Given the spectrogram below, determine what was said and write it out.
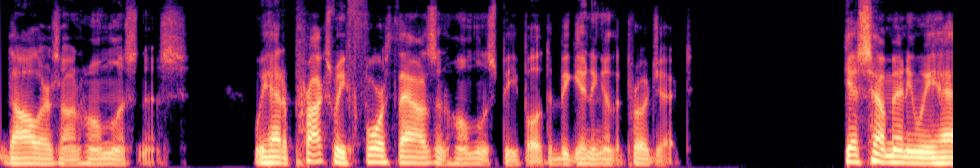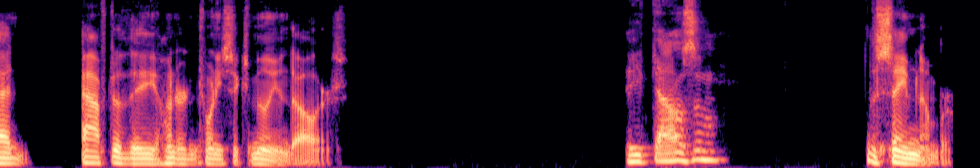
dollars on homelessness we had approximately 4,000 homeless people at the beginning of the project. Guess how many we had after the $126 million? 8,000? The same number.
